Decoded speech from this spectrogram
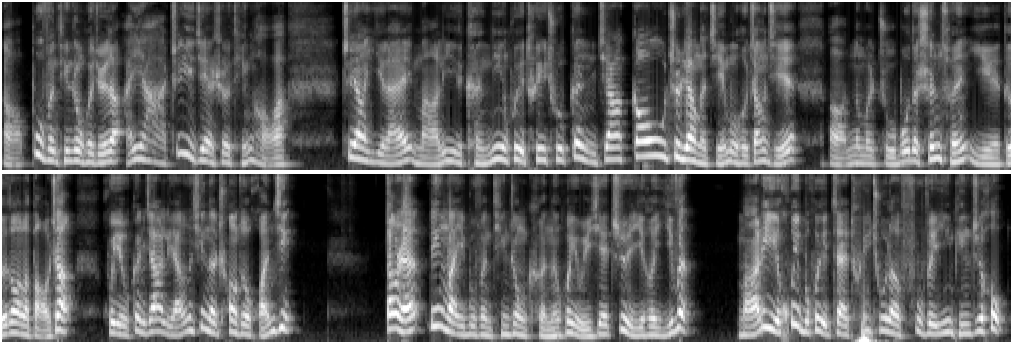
啊。部分听众会觉得，哎呀，这件事挺好啊，这样一来，玛丽肯定会推出更加高质量的节目和章节啊。那么主播的生存也得到了保障，会有更加良性的创作环境。当然，另外一部分听众可能会有一些质疑和疑问：玛丽会不会在推出了付费音频之后，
